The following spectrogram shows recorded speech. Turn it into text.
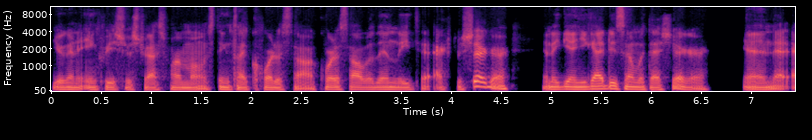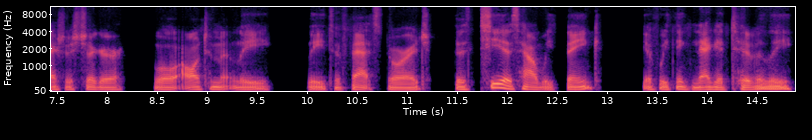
you're going to increase your stress hormones, things like cortisol. Cortisol will then lead to extra sugar. And again, you got to do something with that sugar. And that extra sugar will ultimately lead to fat storage. The T is how we think if we think negatively,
